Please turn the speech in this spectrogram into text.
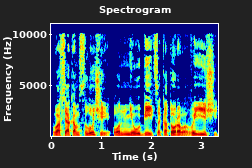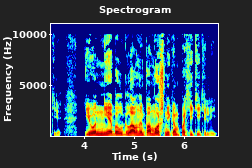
Во всяком случае, он не убийца, которого вы ищете. И он не был главным помощником похитителей.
